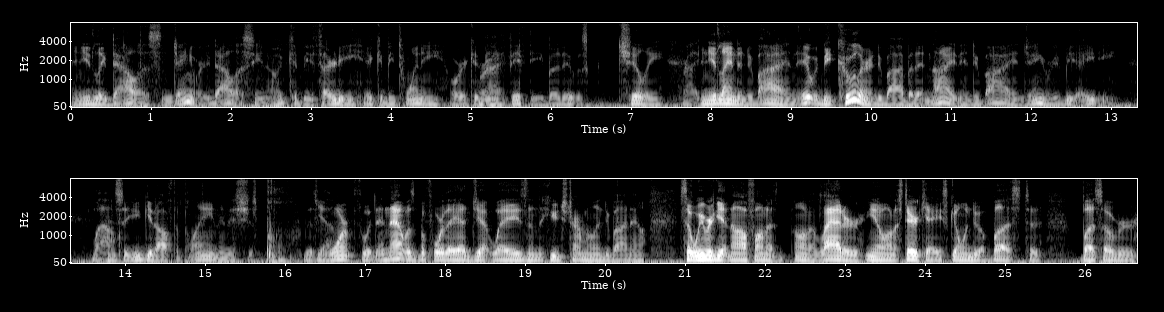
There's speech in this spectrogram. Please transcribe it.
and you'd leave Dallas in January. Dallas, you know, it could be thirty, it could be twenty, or it could Right. be fifty, but it was chilly right. and you'd land in Dubai, and it would be cooler in Dubai, but at night in Dubai in January it'd be 80, Wow. and so you'd get off the plane, and it's just this Yeah. warmth would, and that was before they had jetways and the huge terminal in Dubai now. So we were getting off on a on a ladder, you know, on a staircase, going to a bus to bus over,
